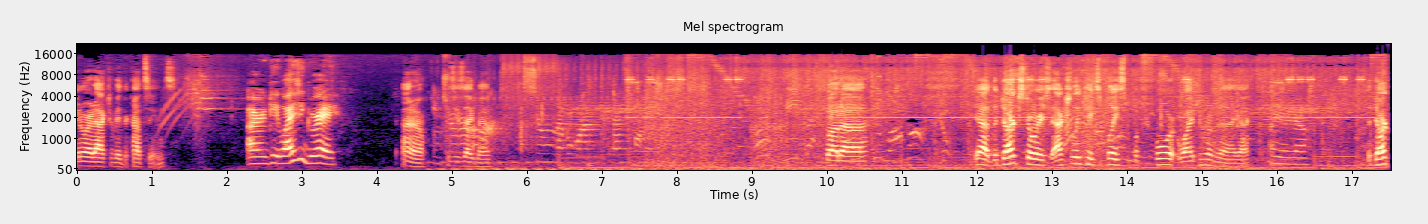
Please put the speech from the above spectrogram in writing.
in order to activate the cutscenes. Iron Gate. Why is he gray? I don't know, because he's Eggman. But uh. Yeah, the Dark Stories actually takes place before. Why'd you run into that guy? I don't know. The Dark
